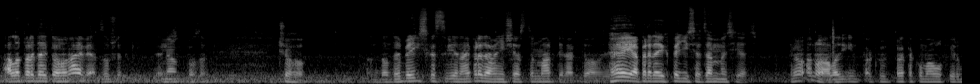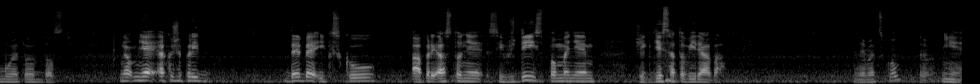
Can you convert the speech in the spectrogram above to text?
Ale predaj toho najviac zo všetkých, takže No. pozor. Čoho? No DBX je najpredávanejší Aston Martin aktuálne. Hej, ja predaj ich 50 za mesiac. No áno, ale in, ako, pre takú malú firmu je to dosť. No mne akože pri dbx a pri Astone si vždy spomeniem, že kde sa to vyrába. V Nemecku? Neviem. Nie.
